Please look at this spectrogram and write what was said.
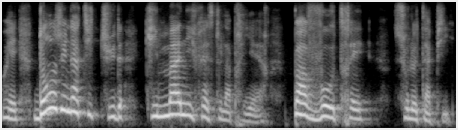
Oui, dans une attitude qui manifeste la prière, pas vautrer sur le tapis.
